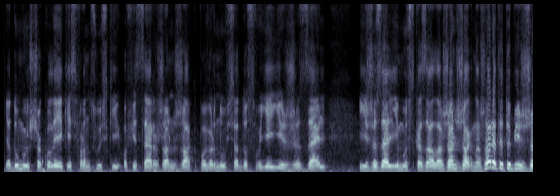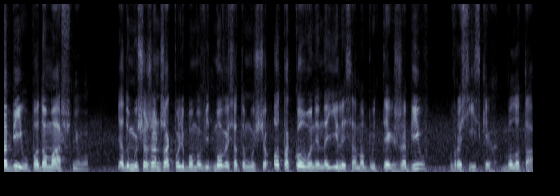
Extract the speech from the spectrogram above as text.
Я думаю, що коли якийсь французький офіцер Жан-Жак повернувся до своєї Жизель, і Жизель йому сказала: Жан-Жак, нажарити тобі жабів по-домашньому. Я думаю, що Жан-Жак по-любому відмовився, тому що отако вони наїлися, мабуть, тих жабів в російських болотах.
